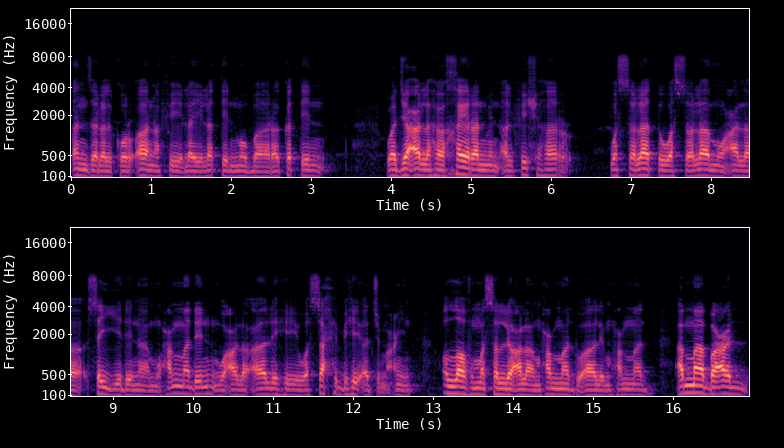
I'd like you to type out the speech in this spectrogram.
أنزل القرآن في ليلة مباركة وجعلها خيرا من ألف شهر. والصلاة والسلام على سيدنا محمد وعلى آله وصحبه أجمعين. اللهم صل على محمد وآل محمد. أما بعد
